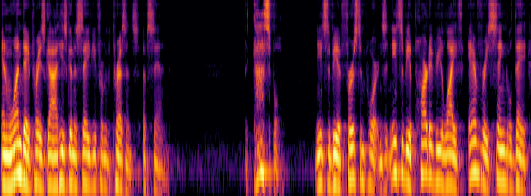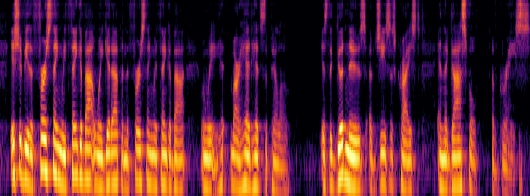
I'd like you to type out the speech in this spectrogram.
and one day, praise God, He's going to save you from the presence of sin. The gospel needs to be of first importance. It needs to be a part of your life every single day. It should be the first thing we think about when we get up and the first thing we think about when we hit, our head hits the pillow is the good news of Jesus Christ and the gospel of grace.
